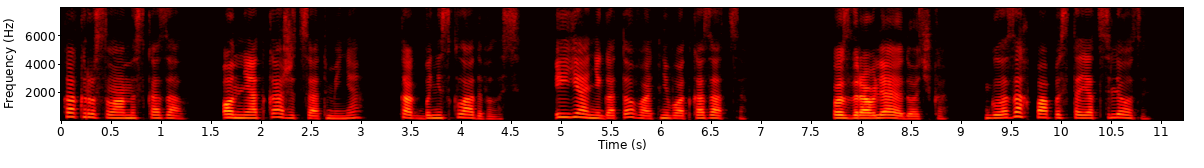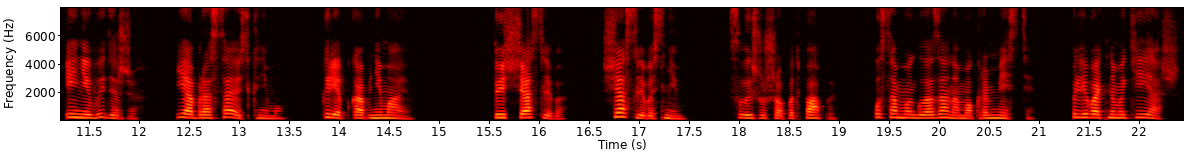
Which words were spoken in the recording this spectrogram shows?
Как Руслан и сказал, он не откажется от меня, как бы ни складывалось. И я не готова от него отказаться. «Поздравляю, дочка». В глазах папы стоят слезы. И не выдержав, я бросаюсь к нему, крепко обнимаю. «Ты счастлива? Счастлива с ним?» Слышу шепот папы. У самой глаза на мокром месте. Плевать на макияж.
